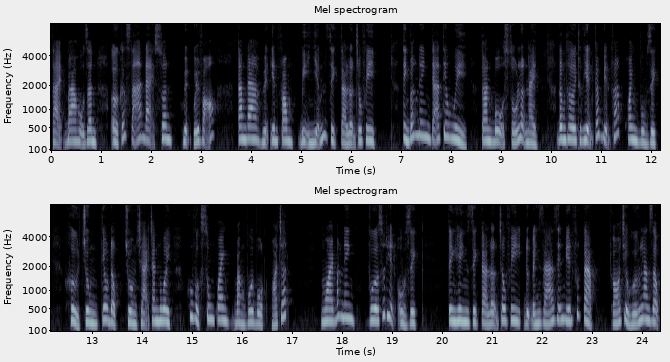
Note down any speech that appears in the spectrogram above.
tại 3 hộ dân ở các xã Đại Xuân, huyện Quế Võ, Tam Đa, huyện Yên Phong bị nhiễm dịch tả lợn châu Phi. Tỉnh Bắc Ninh đã tiêu hủy toàn bộ số lợn này, đồng thời thực hiện các biện pháp khoanh vùng dịch, khử trùng tiêu độc chuồng trại chăn nuôi, khu vực xung quanh bằng vôi bột hóa chất. Ngoài Bắc Ninh vừa xuất hiện ổ dịch, tình hình dịch tả lợn châu Phi được đánh giá diễn biến phức tạp, có chiều hướng lan rộng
